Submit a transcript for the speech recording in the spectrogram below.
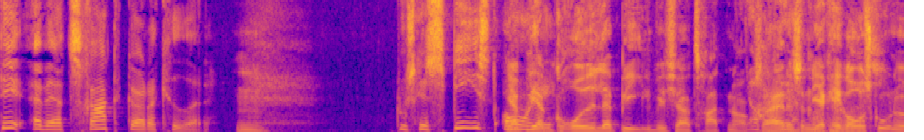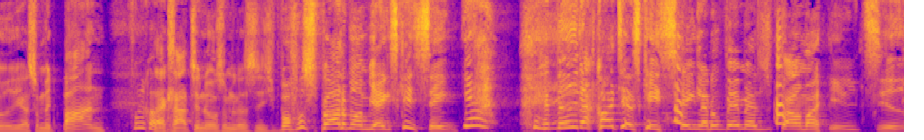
det at være træt gør dig ked af det. Mm. Du skal spise ordentligt. Jeg bliver grødlabil, hvis jeg er træt nok. Jo, så er det sådan, jeg kan ikke overskue noget. Jeg er som et barn, der er klar til noget, som helst. Hvorfor spørger du mig, om jeg ikke skal i seng? Ja. Jeg ved da godt, jeg skal i seng. Lad nu være med at spørge mig hele tiden.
